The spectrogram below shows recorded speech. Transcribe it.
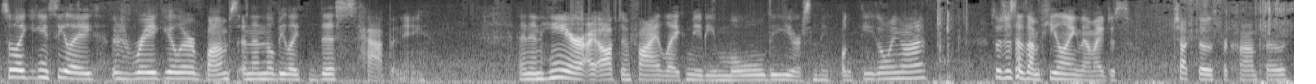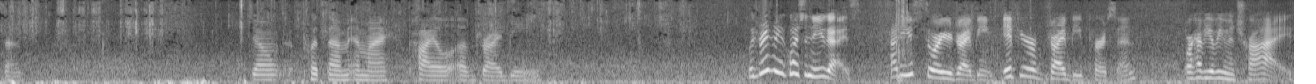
So like you can see like there's regular bumps and then there'll be like this happening. And in here, I often find like maybe moldy or something funky going on. So just as I'm peeling them, I just chuck those for compost and don't put them in my pile of dried beans. Which brings me a question to you guys. How do you store your dried beans? If you're a dried bean person, or have you ever even tried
